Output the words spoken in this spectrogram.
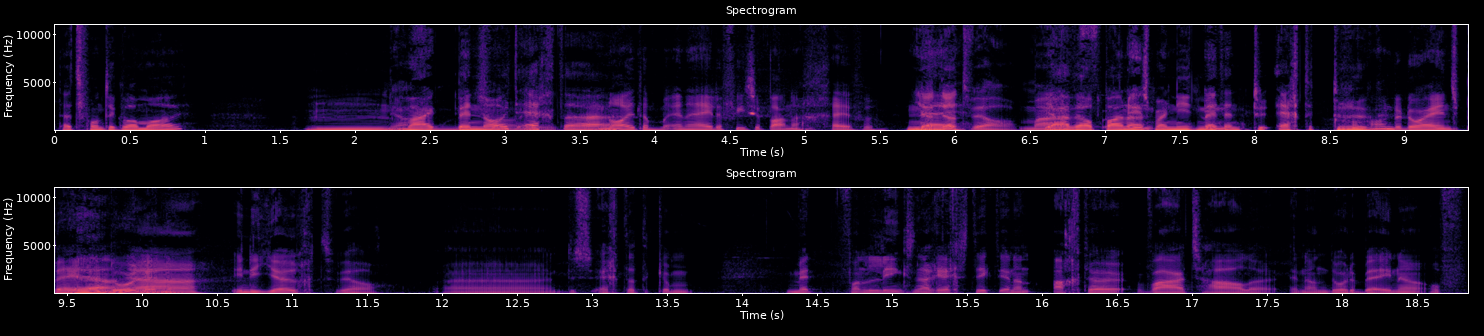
Dat vond ik wel mooi. Mm, Ja, maar ik ben nooit echt... eh, Nooit een, hele vieze pannen gegeven. nee. Ja, dat wel. Maar ja, wel panna's, maar niet met in- een echte truc. Gewoon er doorheen spelen Ja. en doorrennen. Ja, in de jeugd wel. Eh, dus echt dat ik hem met van links naar rechts tikte en dan achterwaarts halen en dan door de benen. Of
